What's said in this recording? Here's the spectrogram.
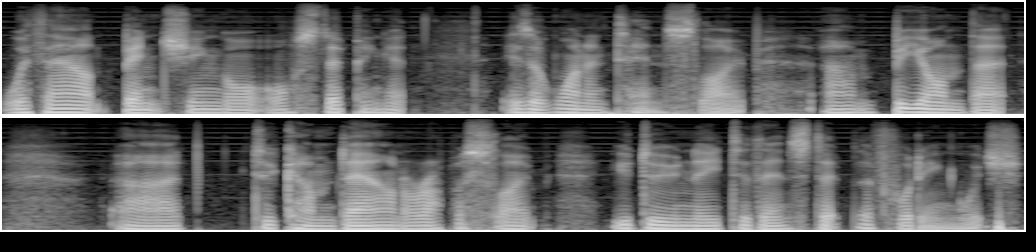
without benching or, or stepping it is a 1 in 10 slope. Um, beyond that, uh, to come down or up a slope, you do need to then step the footing, which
